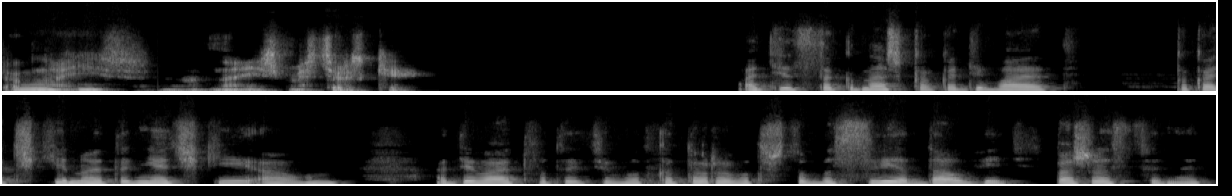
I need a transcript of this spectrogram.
одна Мгм. из, одна из мастерских. Отец так, знаешь, как одевает, как очки, но это не очки, а он одевает вот эти вот, которые вот, чтобы свет, да, увидеть, божественный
